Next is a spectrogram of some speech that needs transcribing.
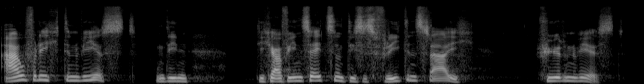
aufrichten wirst und ihn, dich auf ihn setzen und dieses Friedensreich führen wirst.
